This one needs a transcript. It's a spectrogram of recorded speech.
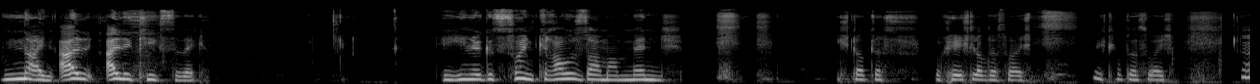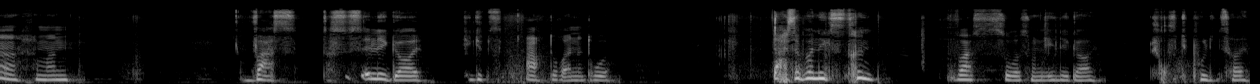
Nein, all, alle Kekse weg. Derjenige ist so ein grausamer Mensch. Ich glaube, das. Okay, ich glaube, das war ich. Ich glaube, das war ich. Ach, Mann. Was? Das ist illegal. Hier gibt's. Ach, doch eine Truhe. Da ist aber nichts drin. Was? Sowas von illegal. Ich rufe die Polizei.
